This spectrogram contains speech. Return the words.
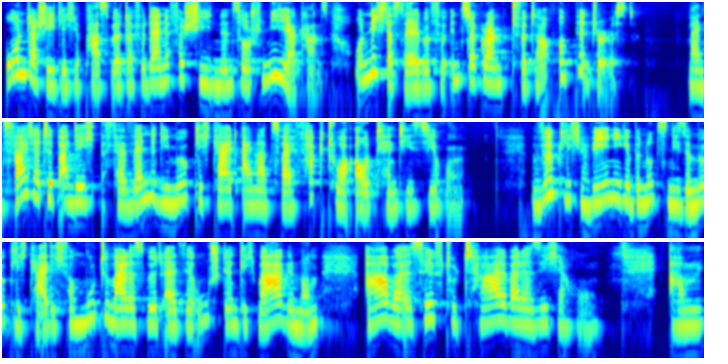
unterschiedliche Passwörter für deine verschiedenen Social Media Accounts und nicht dasselbe für Instagram, Twitter und Pinterest. Mein zweiter Tipp an dich, verwende die Möglichkeit einer Zwei-Faktor-Authentisierung. Wirklich wenige benutzen diese Möglichkeit. Ich vermute mal, das wird als sehr umständlich wahrgenommen, aber es hilft total bei der Sicherung. Ähm,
